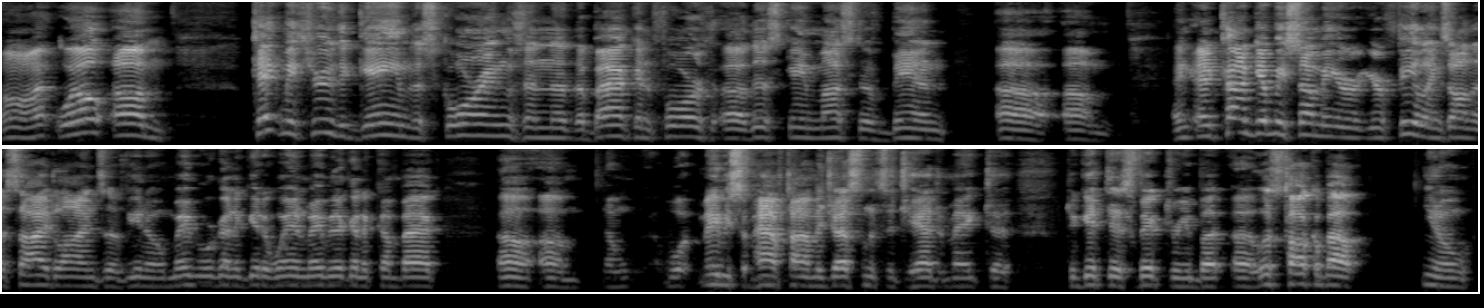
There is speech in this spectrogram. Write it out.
All right. Well, um, take me through the game, the scorings, and the, the back and forth. Uh, this game must have been, uh, um, and, and kind of give me some of your, your feelings on the sidelines of you know maybe we're going to get a win, maybe they're going to come back, uh, um, what, maybe some halftime adjustments that you had to make to to get this victory. But uh, let's talk about you know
